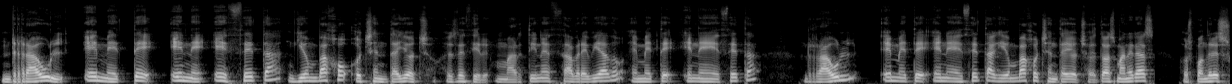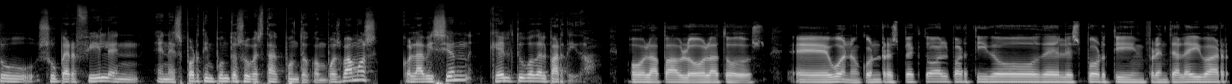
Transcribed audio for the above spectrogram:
raúlmtnez-88, es decir, Martínez abreviado mtnez, Raúl mtnez-88. De todas maneras, os pondré su, perfil en, en sporting.substack.com. Pues vamos con la visión que él tuvo del partido. Hola Pablo, hola a todos. Eh, bueno, con respecto al partido del Sporting frente al Eibar,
